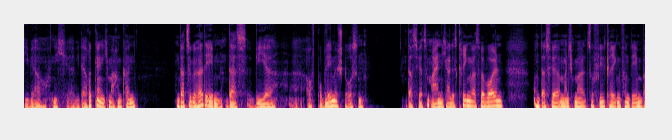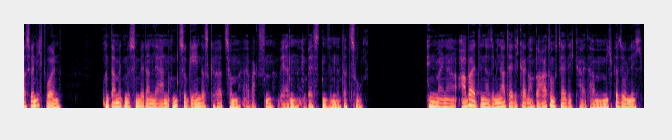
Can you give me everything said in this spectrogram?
die wir auch nicht äh, wieder rückgängig machen können. Und dazu gehört eben, dass wir äh, auf Probleme stoßen, dass wir zum einen nicht alles kriegen, was wir wollen, und dass wir manchmal zu viel kriegen von dem, was wir nicht wollen. Und damit müssen wir dann lernen, umzugehen. Das gehört zum Erwachsenwerden im besten Sinne dazu. In meiner Arbeit, in der Seminartätigkeit, auch Beratungstätigkeit haben mich persönlich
